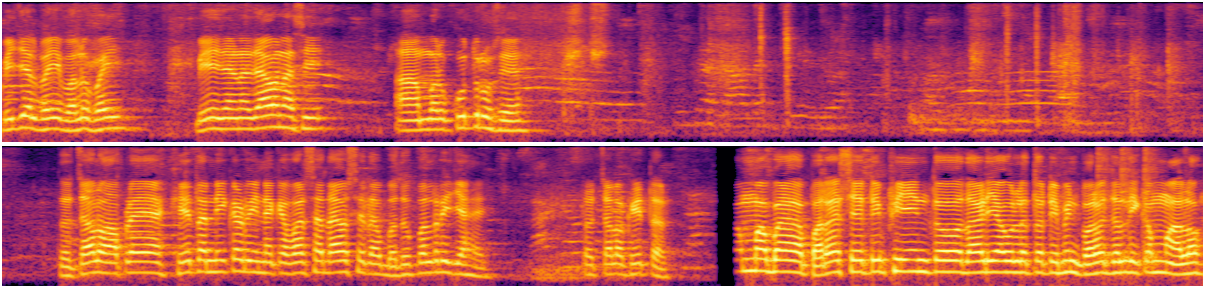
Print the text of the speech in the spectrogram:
બીજલભાઈ, ભલુભાઈ, બે જણા જવાના છીએ. આ અમારું કૂતરું છે. તો ચાલો આપણે ખેતર નીકળવીને કે વરસાદ આવશે તો બધું પલરી જાય. તો ચાલો ખેતર. કમમાં બા ભરે છે ટિફિન, તો દાળિયા ઓલે તો ટિફિન ભરો જલ્દી કમમાં, હાલો.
